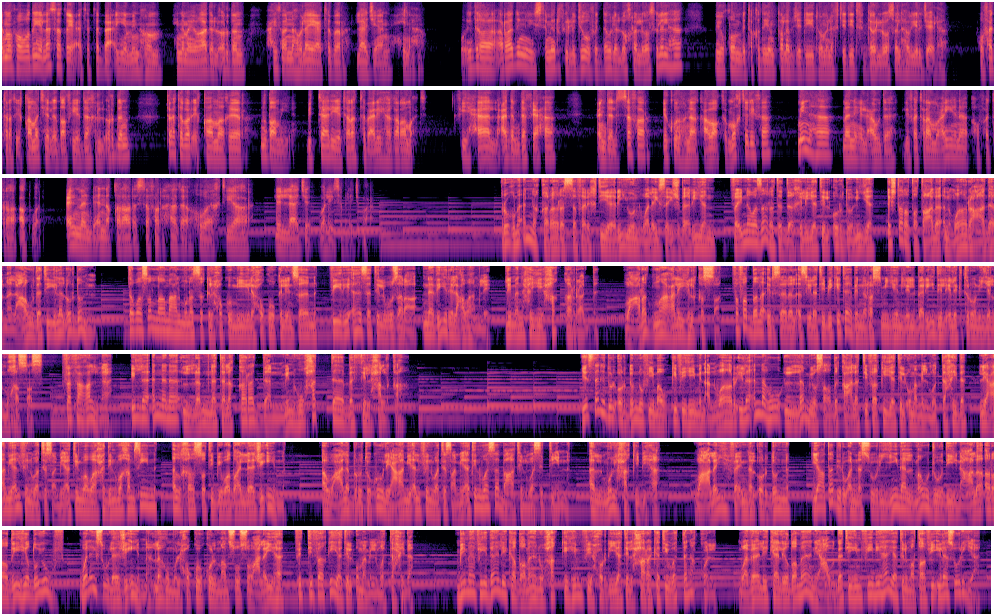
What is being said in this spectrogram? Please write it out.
المفوضية لا تستطيع أن تتبع أي منهم حينما يغادر الأردن حيث أنه لا يعتبر لاجئا حينها. وإذا أراد أنه يستمر في لجوءه في الدولة الأخرى اللي وصل لها بيقوم بتقديم طلب جديد وملف جديد في الدولة اللي وصلها ويلجأ لها. وفترة إقامتها الإضافية داخل الأردن تعتبر إقامة غير نظامية بالتالي يترتب عليها غرامات. في حال عدم دفعها عند السفر يكون هناك عواقب مختلفة منها منع العودة لفترة معينة أو فترة أطول علما بأن قرار السفر هذا هو اختيار للاجئ وليس بالإجبار. رغم أن قرار السفر اختياري وليس اجباريا فإن وزارة الداخلية الأردنية اشترطت على أنوار عدم العودة إلى الأردن. تواصلنا مع المنسق الحكومي لحقوق الإنسان في رئاسة الوزراء نذير العواملة لمنحه حق الرد. وعرضنا عليه القصة ففضل إرسال الأسئلة بكتاب رسمي للبريد الإلكتروني المخصص. ففعلنا إلا أننا لم نتلقى ردا منه حتى بث الحلقة. يستند الأردن في موقفه من أنوار إلى أنه لم يصادق على اتفاقية الأمم المتحدة لعام 1951 الخاصة بوضع اللاجئين أو على بروتوكول عام 1967 الملحق بها. وعليه فإن الأردن يعتبر أن السوريين الموجودين على أراضيه ضيوف وليسوا لاجئين لهم الحقوق المنصوص عليها في اتفاقية الأمم المتحدة. بما في ذلك ضمان حقهم في حرية الحركة والتنقل وذلك لضمان عودتهم في نهاية المطاف إلى سوريا.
